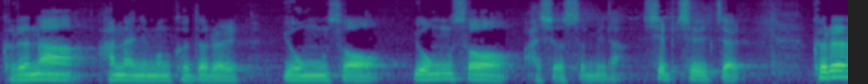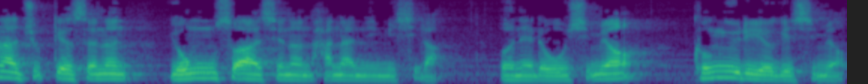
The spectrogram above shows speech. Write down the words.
그러나 하나님은 그들을 용서 용서하셨습니다. 17절 그러나 주께서는 용서하시는 하나님이시라 은혜로우시며 긍휼히 여기시며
